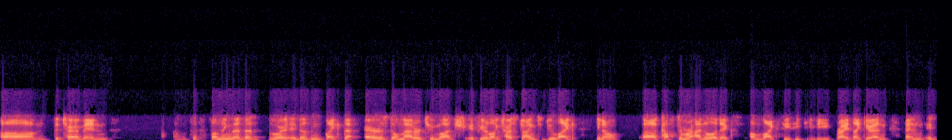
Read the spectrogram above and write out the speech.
um, determine something that, that where it doesn't like the errors don't matter too much if you're like just trying to do like, you know, uh, customer analytics on like CCTV, right? Like you and and it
